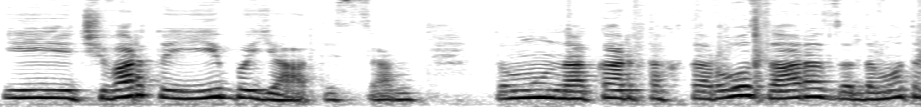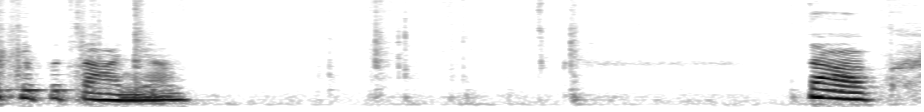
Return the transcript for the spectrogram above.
і чи варто її боятися. Тому на картах Таро зараз задамо таке питання. Так.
